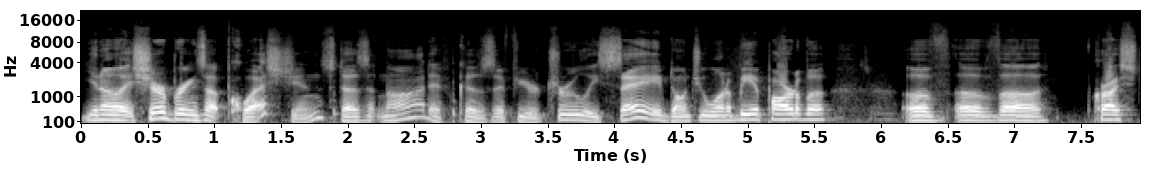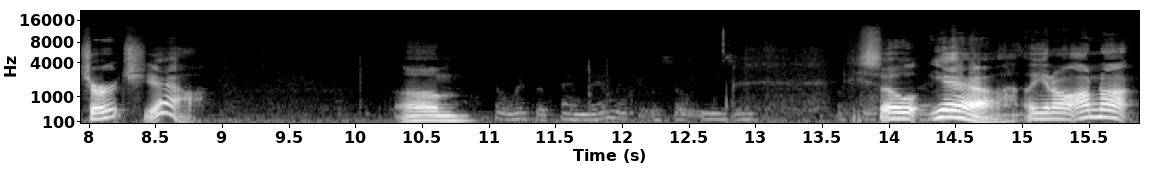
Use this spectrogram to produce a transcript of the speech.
You know, it sure brings up questions, does it not? Because if, if, you're truly saved, don't you want to be a part of a of of uh, Christ's church? Yeah. Um, but with the pandemic, it was so easy. So yeah, you know, I'm not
